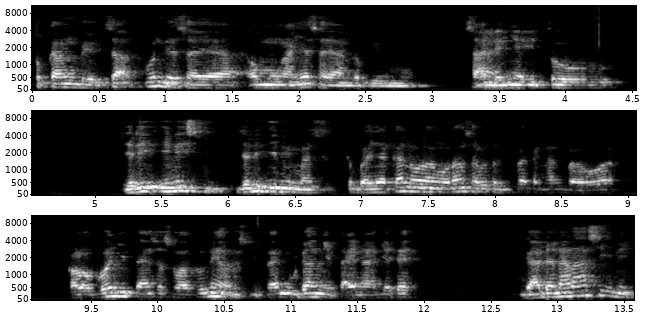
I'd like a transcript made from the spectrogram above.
tukang becak pun ya saya omongannya saya anggap ilmu seandainya itu jadi ini jadi gini mas kebanyakan orang-orang selalu terjebak dengan bahwa kalau gue nyiptain sesuatu nih harus nyiptain udah nyiptain aja deh nggak ada narasi nih.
